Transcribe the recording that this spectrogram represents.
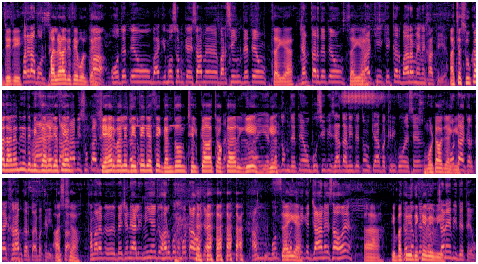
जी जी। परड़ा बोलते हैं। पलड़ा जिसे बोलते हैं। हाँ वो देते हूँ बाकी मौसम के हिसाब में बरसिंग देते हूँ सही है। जंतर देते हूँ सही है। बाकी किकर बारह महीने खाती है। अच्छा सूखा दाना नहीं देते मिक्स हाँ, दाना जैसे हम शहर वाले देते हैं जैसे गंदम छिलका चौकर ये गंदम देते हूँ भूसी भी ज़्यादा नहीं देता हूँ क्या बकरी को ऐसे मोटा हो जाएगी। मोटा करता है खराब करता है बकरी अच्छा। हमारा बेचने वाली नहीं है जो हर ऊपर मोटा हो जाए। हम बोलते हैं बकरी के जान ऐसा होए। हाँ, कि बकरी दिखे हुए भी। चने भी देते हूँ।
